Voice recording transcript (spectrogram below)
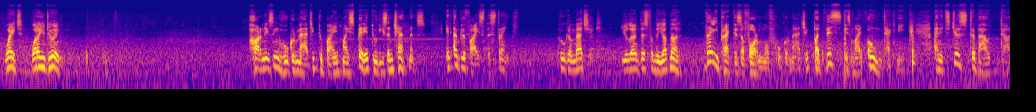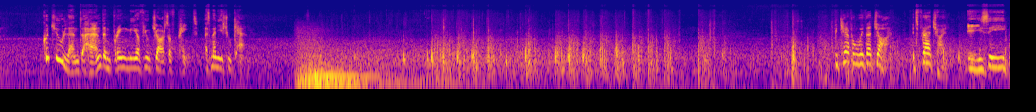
Wait, what are you doing? Harnessing Hugr magic to bind my spirit to these enchantments. It amplifies the strength. Hugr magic? You learned this from the Jotnar? They practice a form of Hugr magic, but this is my own technique, and it's just about done. Could you lend a hand and bring me a few jars of paint? As many as you can. Be careful with that jar. It's fragile. Easy.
